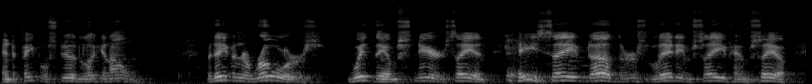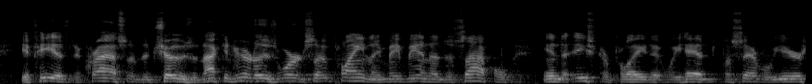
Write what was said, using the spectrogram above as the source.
And the people stood looking on. But even the rulers with them sneered, saying, He saved others, let him save himself, if he is the Christ of the chosen. I can hear those words so plainly, me being a disciple in the Easter play that we had for several years,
